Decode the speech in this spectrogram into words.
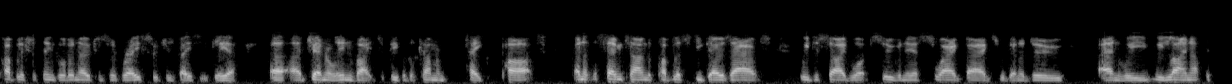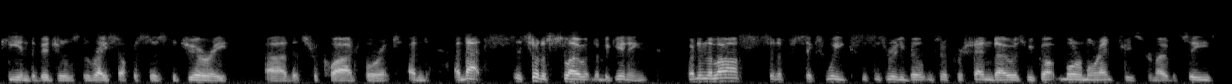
published a thing called a notice of race, which is basically a, a, a general invite to people to come and take part. And at the same time, the publicity goes out we decide what souvenir swag bags we're going to do, and we, we line up the key individuals, the race officers, the jury uh, that's required for it. And, and that's it's sort of slow at the beginning. But in the last sort of six weeks, this has really built into a crescendo as we've got more and more entries from overseas.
